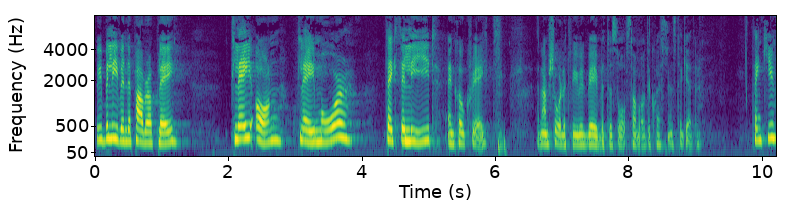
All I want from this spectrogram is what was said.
we believe in the power of play. Play on, play more, take the lead, and co-create. And I'm sure that we will be able to solve some of the questions together. Thank you.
